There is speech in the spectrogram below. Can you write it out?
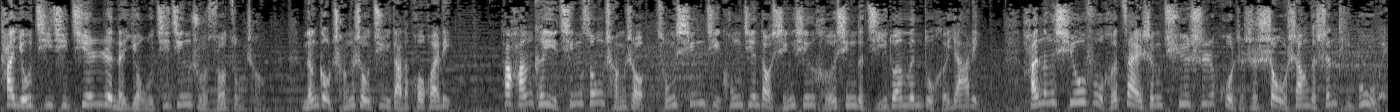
它由极其坚韧的有机金属所组成，能够承受巨大的破坏力。它还可以轻松承受从星际空间到行星核心的极端温度和压力，还能修复和再生缺失或者是受伤的身体部位。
